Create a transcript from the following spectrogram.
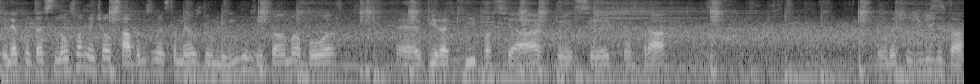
Ele acontece não somente aos sábados, mas também aos domingos, então é uma boa é, vir aqui, passear, conhecer, comprar. Não deixe de visitar.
